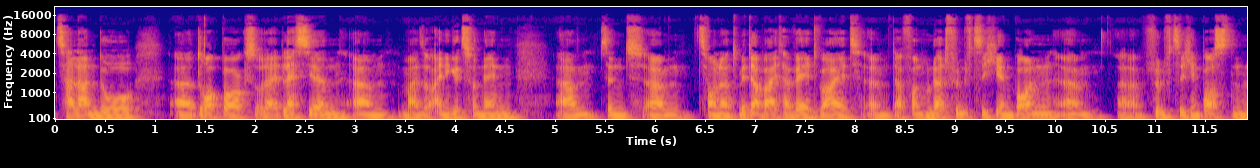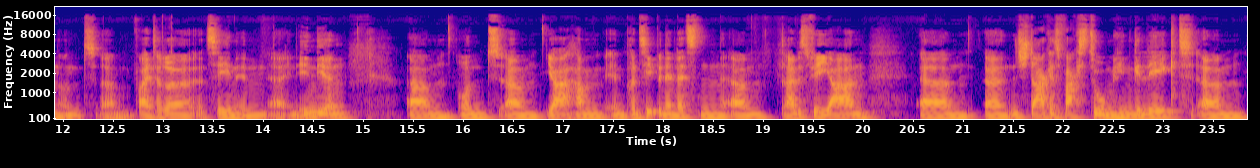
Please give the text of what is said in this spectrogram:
Zalando, äh, Dropbox oder Atlassian, mal so einige zu nennen ähm, sind ähm, 200 Mitarbeiter weltweit, ähm, davon 150 hier in Bonn, ähm, äh, 50 in Boston und ähm, weitere 10 in, äh, in Indien. Ähm, und ähm, ja, haben im Prinzip in den letzten ähm, drei bis vier Jahren ähm, äh, ein starkes Wachstum hingelegt, ähm,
